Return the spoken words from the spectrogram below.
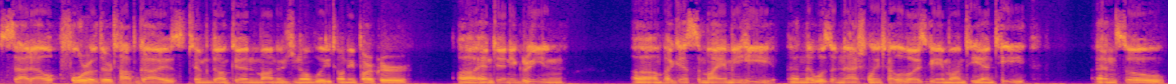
sat out four of their top guys: Tim Duncan, Manu Ginobili, Tony Parker, uh, and Danny Green. Um, against the Miami Heat, and there was a nationally televised game on TNT, and so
